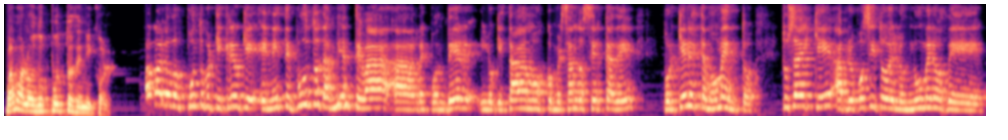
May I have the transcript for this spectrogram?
Vamos a los dos puntos de Nicole. Los dos puntos porque creo que en este punto también te va a responder lo que estábamos conversando acerca de por qué en este momento. Tú sabes que a propósito de los números de,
